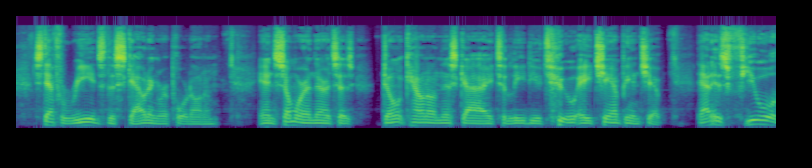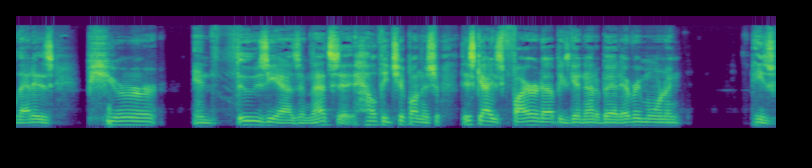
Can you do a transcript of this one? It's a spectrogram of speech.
Steph reads the scouting report on him, and somewhere in there it says, "Don't count on this guy to lead you to a championship." That is fuel. That is pure enthusiasm. That's a healthy chip on the shoulder. This guy's fired up. He's getting out of bed every morning. He's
